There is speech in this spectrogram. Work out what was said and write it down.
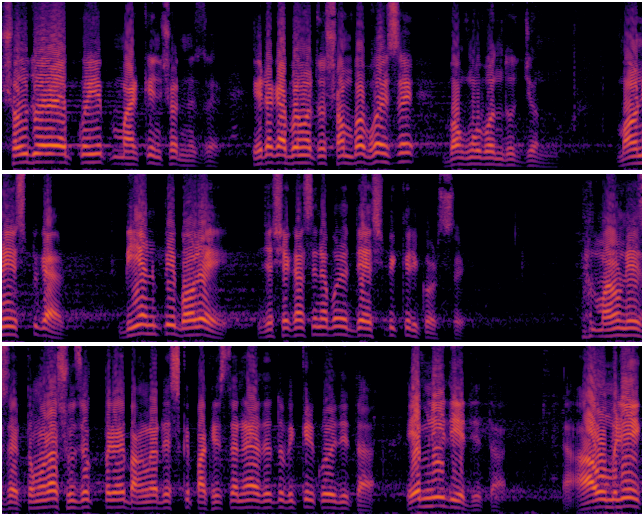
সৌদি আরব কুয়েত মার্কিন সৈন্য আছে। এটা কেবলমাত্র সম্ভব হয়েছে বঙ্গবন্ধুর জন্য। মাননীয় স্পিকার, বিএনপি বলে যে শেখ হাসিনা বলে দেশ বিক্রি করছে। মাননীয় স্যার, তোমরা সুযোগ পেলে বাংলাদেশকে পাকিস্তানের হাতে তো বিক্রি করে দিতা, এমনি দিয়ে দিতা। আওয়ামী লীগ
